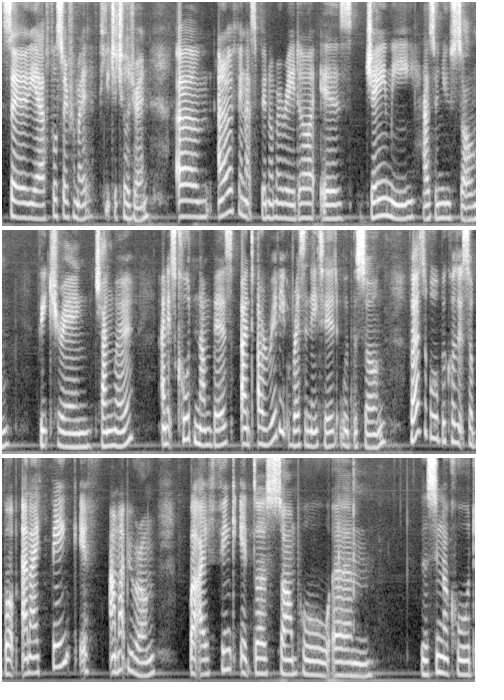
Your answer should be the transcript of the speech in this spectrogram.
so yeah, full story for my future children. Um, another thing that's been on my radar is Jamie has a new song featuring Changmo, and it's called Numbers. And I really resonated with the song. First of all, because it's a bop, and I think if I might be wrong, but I think it does sample um, the singer called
